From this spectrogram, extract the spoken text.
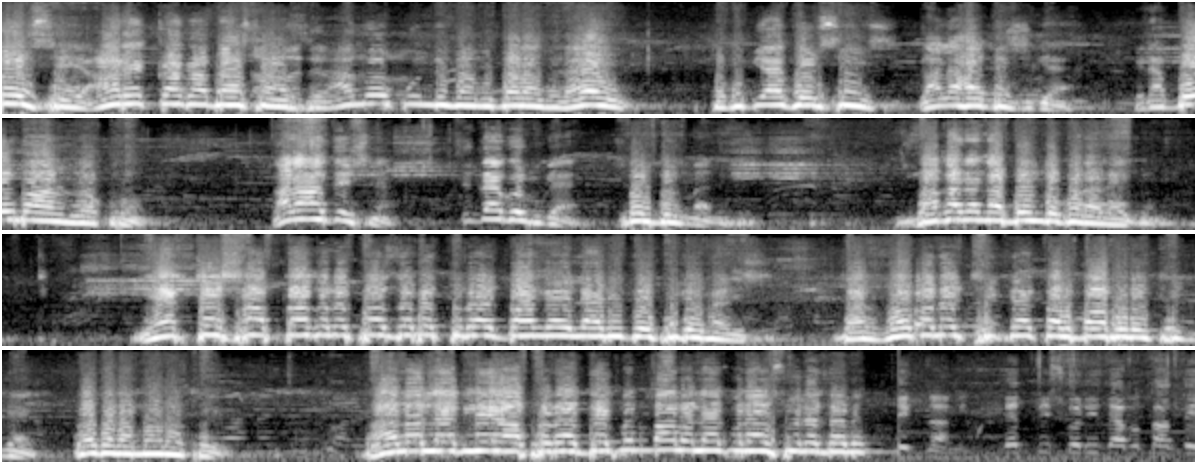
মরছে, আরেক কাকা ব্যস্ত আছে, আমিও দিন আমি বলা দিন এই, তোকে বিয়া করছিস গালা হাতিস কে এটা বৌমান লক্ষণ। গালা হাতিস না, চিন্তা করবি কে সরবেন মানে জায়গাটা না বন্ধ করা লাগবে। একটা সাপ পাগলে পাঁচ যাবে তোরা ডাঙ্গায় লাড়িতে ফিরে মারিস যার জবানের ঠিক নাই তার বাবুরও ঠিক নাই। কথাটা মনে থাক। ভালো লাগলে আপনারা দেখবেন ভালো লাগবে না চলে যাবেন তেত্রিশ কোটি দেবতাতে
